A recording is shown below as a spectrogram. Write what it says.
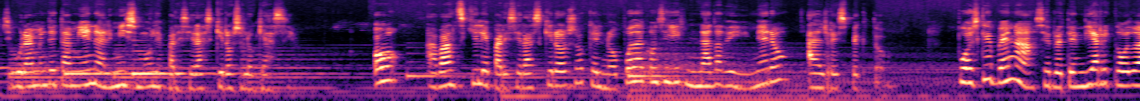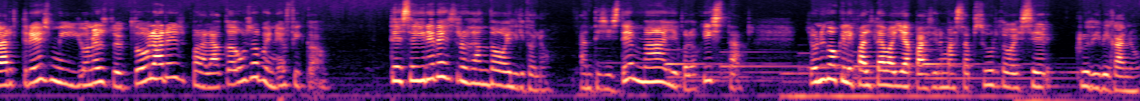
Seguramente también a él mismo le parecerá asqueroso lo que hace. O a Bansky le parecerá asqueroso que él no pueda conseguir nada de dinero al respecto. Pues qué pena, se pretendía recaudar 3 millones de dólares para la causa benéfica. Te seguiré destrozando el ídolo, antisistema y ecologista. Lo único que le faltaba ya para ser más absurdo es ser crudivegano.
